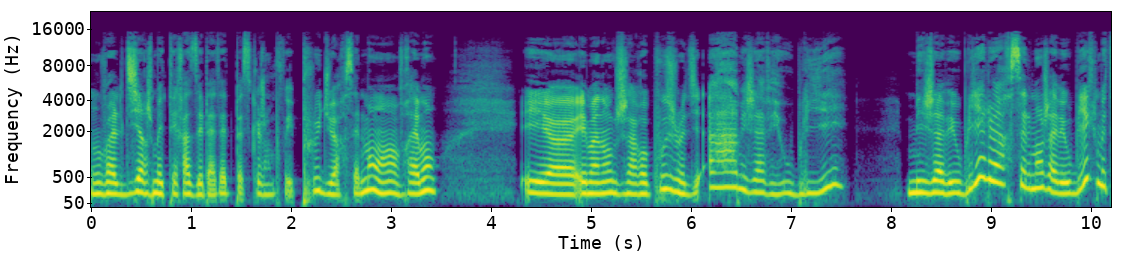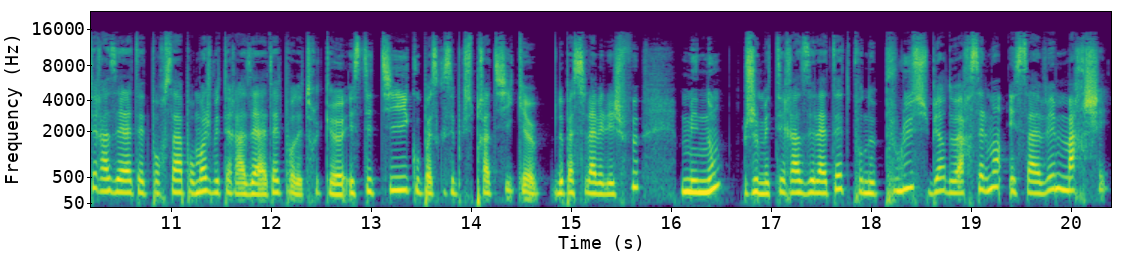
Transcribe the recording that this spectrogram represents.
On va le dire, je m'étais rasé la tête parce que j'en pouvais plus du harcèlement, hein, vraiment. Et, euh, et maintenant que je la repousse, je me dis, ah, mais j'avais oublié. Mais j'avais oublié le harcèlement, j'avais oublié que je m'étais rasé la tête pour ça. Pour moi, je m'étais rasé la tête pour des trucs euh, esthétiques ou parce que c'est plus pratique euh, de pas se laver les cheveux. Mais non, je m'étais rasé la tête pour ne plus subir de harcèlement et ça avait marché.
